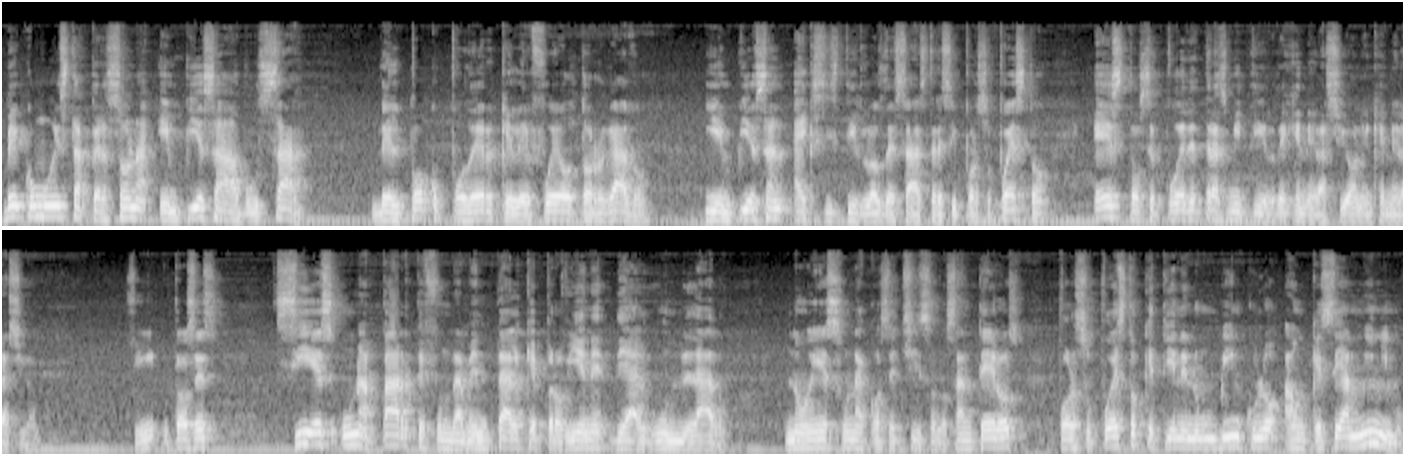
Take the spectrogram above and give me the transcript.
ve cómo esta persona empieza a abusar del poco poder que le fue otorgado y empiezan a existir los desastres y por supuesto esto se puede transmitir de generación en generación. ¿sí? Entonces, sí es una parte fundamental que proviene de algún lado. No es una cosa hechizo. Los santeros, por supuesto que tienen un vínculo, aunque sea mínimo.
